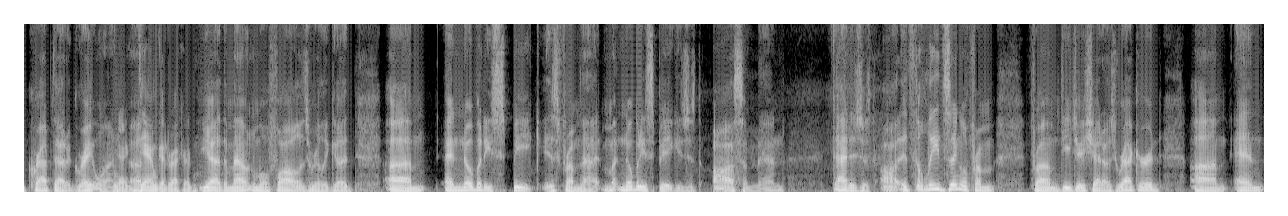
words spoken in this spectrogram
crapped out a great one. Yeah, Uh, damn good record. yeah, The Mountain Will Fall is really good. Um, and Nobody Speak is from that. M- Nobody Speak is just awesome, man. That is just aw- it's the lead single from from DJ Shadow's record, um, and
